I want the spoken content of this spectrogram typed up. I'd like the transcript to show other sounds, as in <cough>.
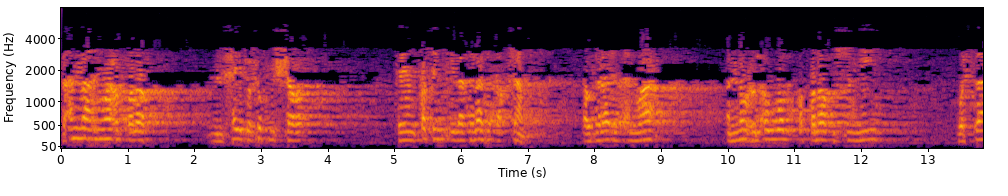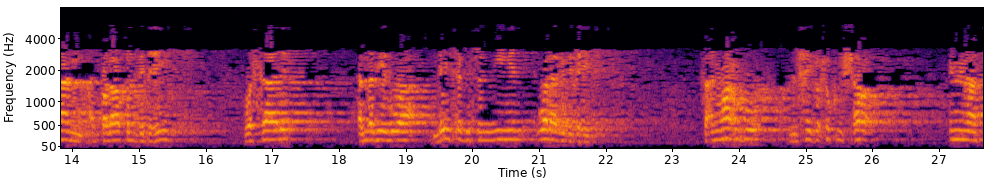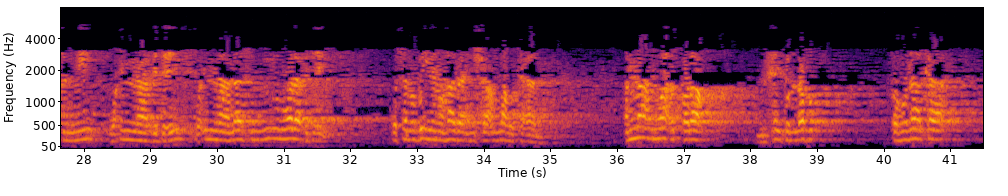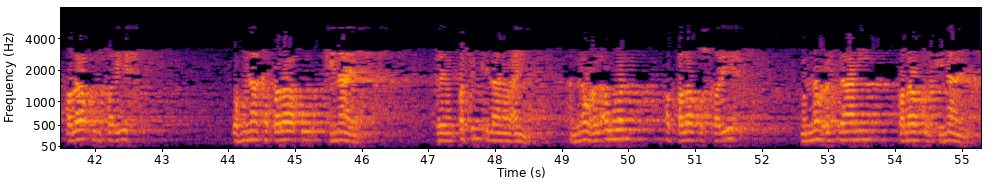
فأما أنواع الطلاق من حيث حكم الشرع فينقسم إلى ثلاثة أقسام أو ثلاثة أنواع. النوع الأول الطلاق السني والثاني الطلاق البدعي والثالث الذي هو ليس بسني ولا ببدعي فأنواعه من حيث حكم الشرع إما سني وإما بدعي وإما لا سني ولا بدعي. وسنبين هذا إن شاء الله تعالى. أما أنواع الطلاق من حيث اللفظ فهناك طلاق صريح وهناك طلاق كناية. فينقسم إلى نوعين النوع الأول الطلاق الصريح والنوع الثاني طلاق الكناية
